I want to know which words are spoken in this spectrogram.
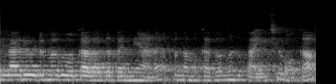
എല്ലാവരും ഇടുന്നതും ഒക്കെ അതൊക്കെ തന്നെയാണ്. അപ്പോൾ നമുക്കതൊന്ന് തയ്ച്ച് നോക്കാം.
